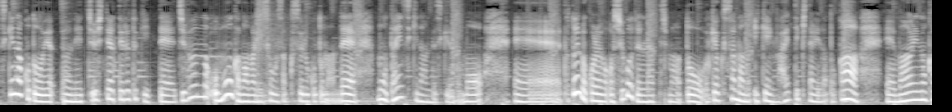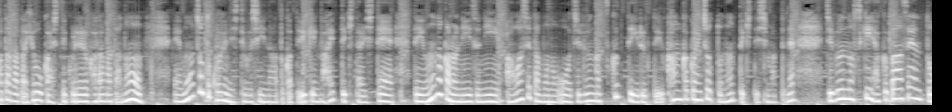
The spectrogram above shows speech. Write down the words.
好きなことを熱中してやってる時って、自分の思うがままに創作することなんで、もう大好きなんですけれども、えー、例えばこれがお仕事になってしまうと、お客様の意見が入ってきたりだとか、えー、周りの方々、評価してくれる方々の、えー、もうちょっとこういう風にしてほしいなとかっていう意見が入ってきたりして、で、世の中のニーズに合わせたものを自分が作っているっていう感覚にちょっとなってきてしまってね、自分の好き100%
